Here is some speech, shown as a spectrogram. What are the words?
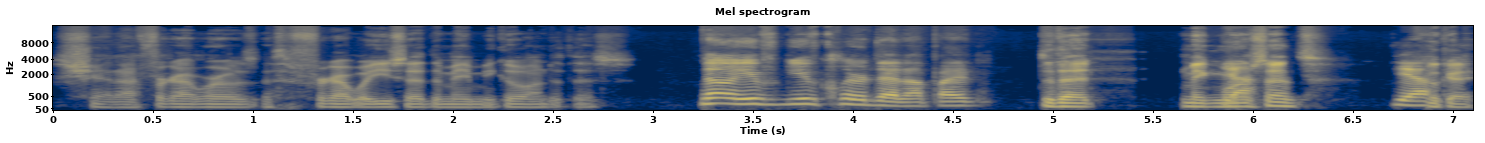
shit i forgot where i was i forgot what you said that made me go onto this No, you've you've cleared that up. I did that make more Yeah. sense yeah, okay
